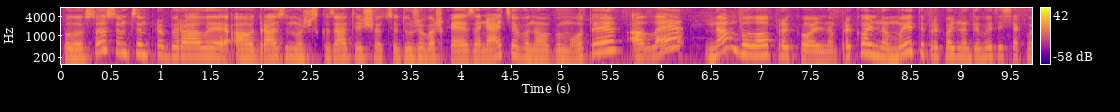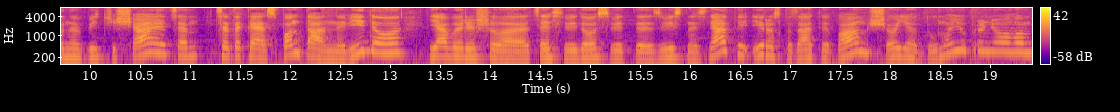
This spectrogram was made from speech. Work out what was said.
пилососом цим прибирали. А одразу можу сказати, що це дуже важке заняття, воно вимотує. Але нам було прикольно. Прикольно мити, прикольно дивитися, як воно відчищається. Це таке спонтанне відео. Я вирішила цей свій досвід, е, звісно, зняти і розказати вам, що я думаю про нього.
